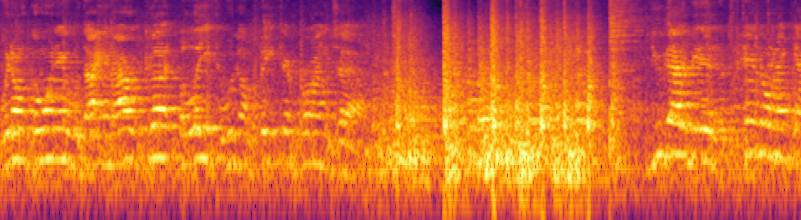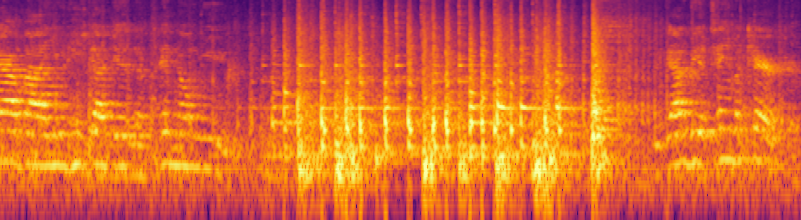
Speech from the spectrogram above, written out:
We don't go in there with our, in our gut belief that we're going to beat their brains out. You got to be able to depend on that guy by you, and he's got to be able to depend on you. We've got to be a team of character,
